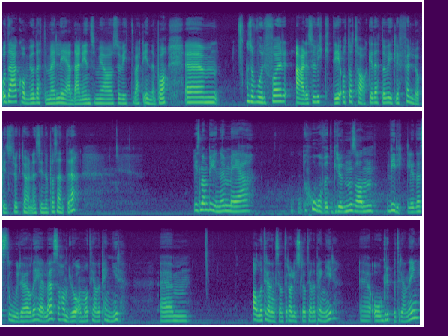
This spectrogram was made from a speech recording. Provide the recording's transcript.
Og der kommer jo dette med lederen din, som vi har så vidt vært inne på. Um, så hvorfor er det så viktig å ta tak i dette og virkelig følge opp instruktørene sine på senteret? Hvis man begynner med hovedgrunnen, sånn virkelig det store og det hele, så handler det jo om å tjene penger. Um, alle treningssentre har lyst til å tjene penger, eh, og gruppetrening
